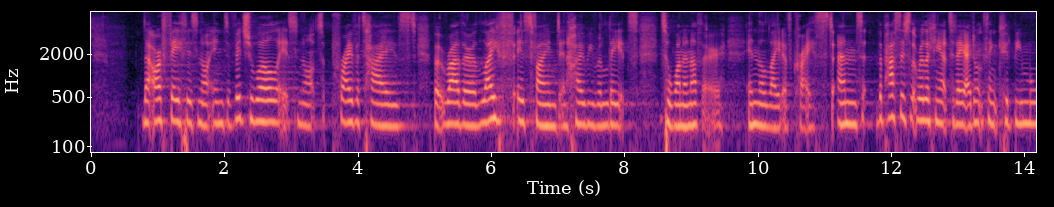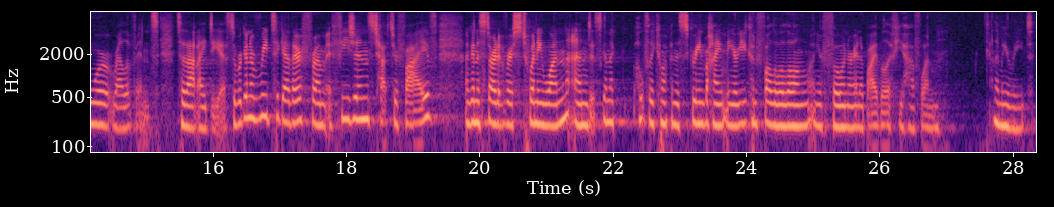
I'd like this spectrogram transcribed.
that our faith is not individual, it's not privatized, but rather life is found in how we relate to one another in the light of Christ. And the passage that we're looking at today, I don't think could be more relevant to that idea. So we're going to read together from Ephesians chapter 5. I'm going to start at verse 21, and it's going to hopefully come up on the screen behind me, or you can follow along on your phone or in a Bible if you have one. Let me read.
